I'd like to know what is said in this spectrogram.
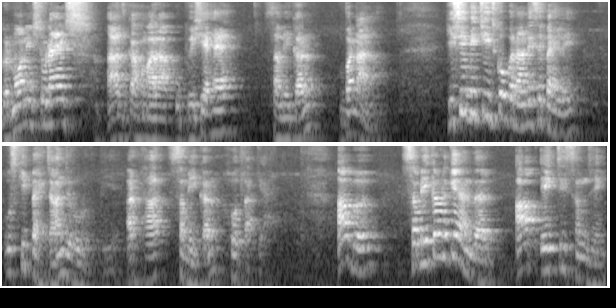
गुड मॉर्निंग स्टूडेंट्स आज का हमारा उपविषय है समीकरण बनाना। किसी भी चीज़ को बनाने से पहले उसकी पहचान ज़रूर होती है, अर्थात समीकरण होता क्या है। अब समीकरण के अंदर आप एक चीज़ समझें।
